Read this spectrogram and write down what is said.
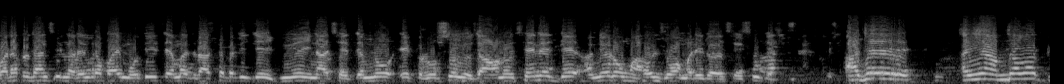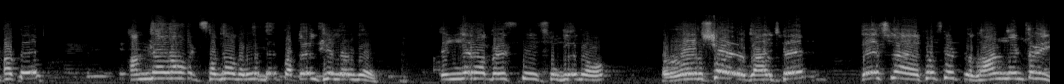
વડાપ્રધાન શ્રી નરેન્દ્રભાઈ મોદી તેમજ રાષ્ટ્રપતિ જે યુએઈ ના છે, તેમનો એક રોડ શો યોજાવાનો છે ને જે અનેરો માહોલ જોવા મળી રહ્યો છે. શું કે આજે અહીંયા અમદાવાદ ખાતે અમદાવાદ સરદાર વલ્લભભાઈ પટેલથી લઈને ઇન્દિરા બ્રિજ સુધીનો રોડ શો યોજાય છે. દેશના યશસ્વી પ્રધાનમંત્રી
